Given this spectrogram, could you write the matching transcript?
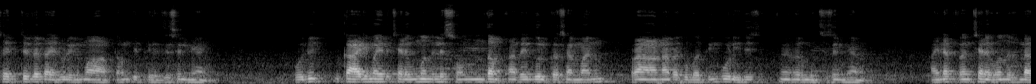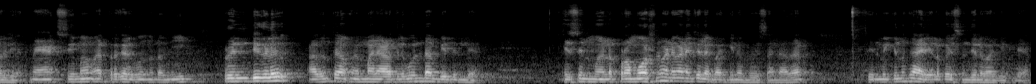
സെറ്റ് ഇട്ടിട്ട് അതിന്റെ മാത്രം ചിത്രീകരിച്ച സിനിമയാണ്. ഒരു കാര്യമായിട്ട് ചിലവും വന്നില്ല. സ്വന്തം അതായത് ദുൽഖർ സൽമാനും റാണ റഘുപത്തിയും കൂടിയിട്ട് നിർമ്മിച്ച സിനിമയാണ്. അതിന് അത്രയും ചിലവ് വന്നിട്ടുണ്ടാവില്ല. മാക്സിമം എത്ര ചിലവ് വന്നിട്ടുണ്ടാവും? ഈ പ്രിന്റുകൾ അതും മലയാളത്തിൽ പോലും ഡബ് ചെയ്തിട്ടില്ല. ഈ സിനിമകളുടെ പ്രൊമോഷൻ വേണ്ടി വേണമെങ്കിൽ ചിലവാക്കിയ പൈസ അല്ലാതെ സിനിമയ്ക്കൊന്നും കാര്യമുള്ള പൈസ ചിലവാക്കിയിട്ടില്ല.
